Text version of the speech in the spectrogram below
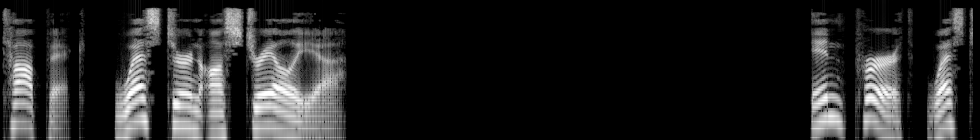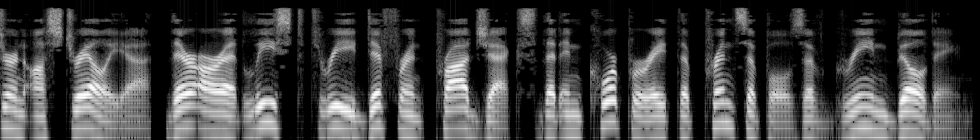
Topic: Western Australia In Perth, Western Australia, there are at least three different projects that incorporate the principles of green building.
